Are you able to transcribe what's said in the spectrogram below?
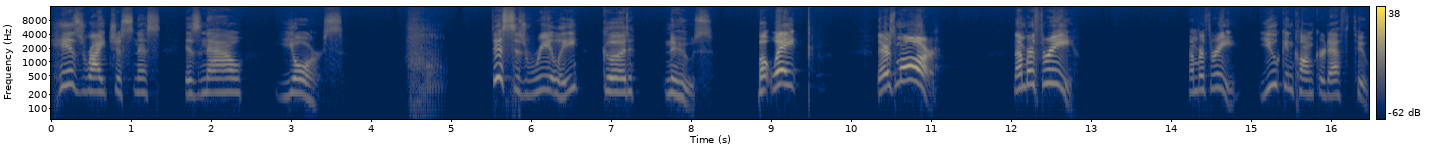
His righteousness is now yours. This is really good news. But wait, there's more. Number three. Number three, you can conquer death too.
